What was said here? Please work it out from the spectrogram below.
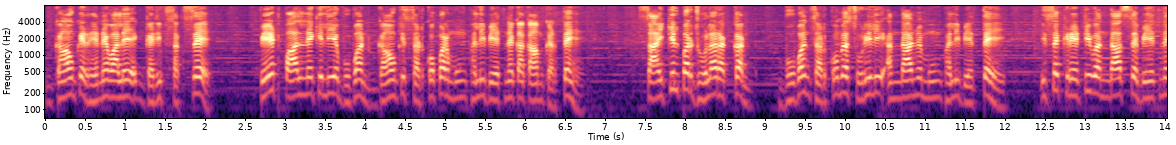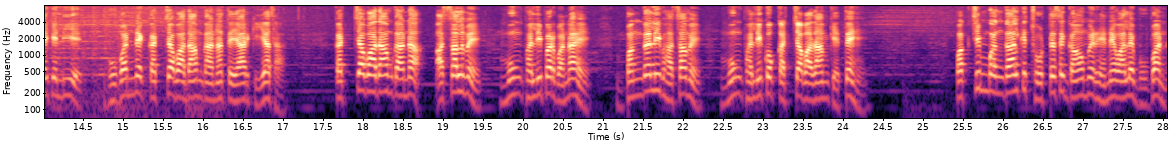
गाँव के रहने वाले एक गरीब शख्स से पेट पालने के लिए भुवन गाँव की सड़कों पर मूंगफली बेचने का काम करते हैं। साइकिल पर झोला रखकर भुवन सड़कों में सुरीली अंदाज में मूंगफली बेचते हैं। इसे क्रिएटिव अंदाज से बेचने के लिए भुवन ने कच्चा बादाम गाना तैयार किया था। कच्चा बादाम गाना असल में मूंगफली पर बना है। बंगाली भाषा में मूंगफली को कच्चा बादाम कहते हैं। पश्चिम बंगाल के छोटे से गाँव में रहने वाले भुवन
